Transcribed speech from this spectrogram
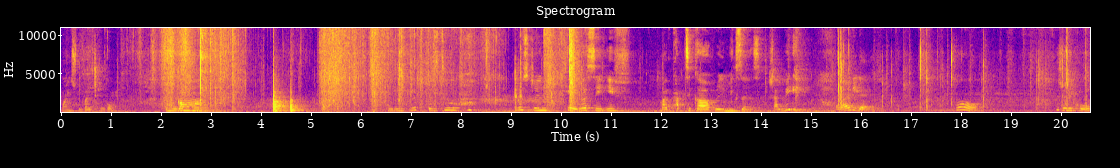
coins to buy chingom. Chingom money. Yep, there's still loose change. Okay, let's see if my practical really makes sense. Shall we? Alrighty then. Oh, it's really cool.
